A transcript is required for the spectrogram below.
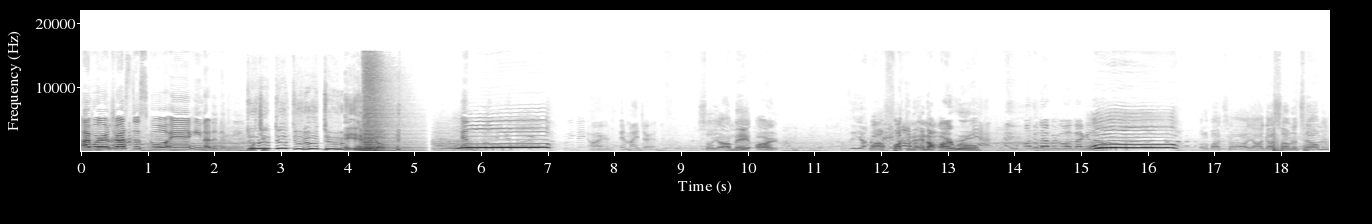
I wore a dress to school, and he nutted at me. What you do do do do? Hey, here we go. And we made art in my dress. So y'all made art while fucking in the art room. I'm never going back in Ooh. What about y'all? Y'all got something to tell me?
